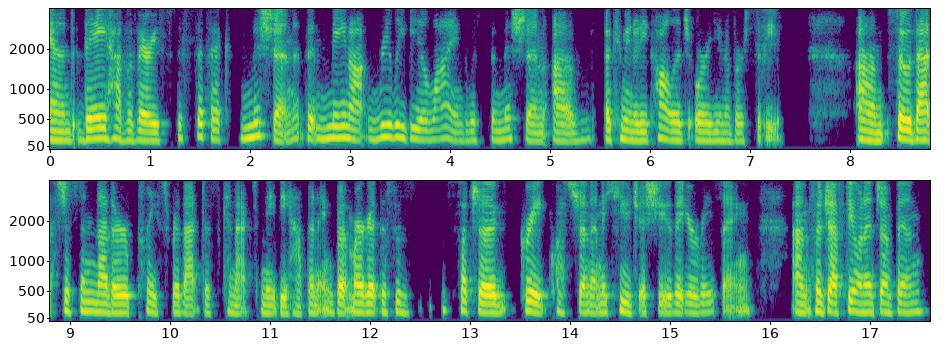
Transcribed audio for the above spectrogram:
And they have a very specific mission that may not really be aligned with the mission of a community college or a university. Um, so that's just another place where that disconnect may be happening. But Margaret, this is such a great question and a huge issue that you're raising. Um, so Jeff, do you want to jump in?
